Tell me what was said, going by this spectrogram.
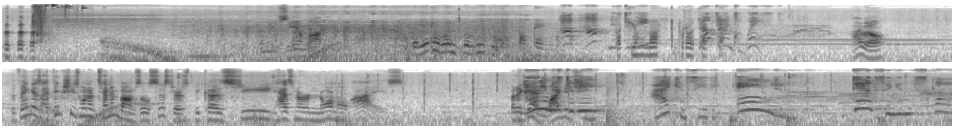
the museum lobby. The little ones will lead you to Fontaine, but you must protect them. I will. The thing is, I think she's one of Tenenbaum's little sisters because she has her normal eyes. But again, Hurry, why Mr. did she... B. I can see the angels dancing in the sky.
